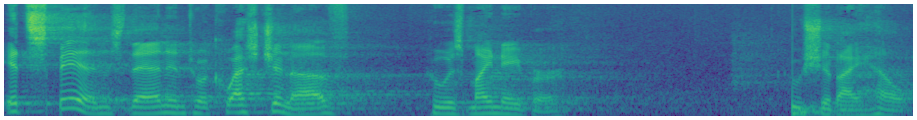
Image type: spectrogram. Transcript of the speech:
It spins then into a question of who is my neighbor? Who should I help?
